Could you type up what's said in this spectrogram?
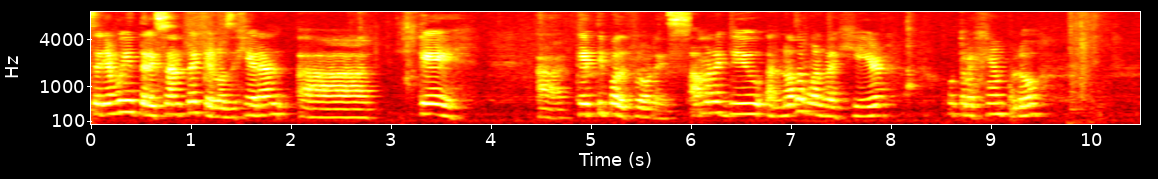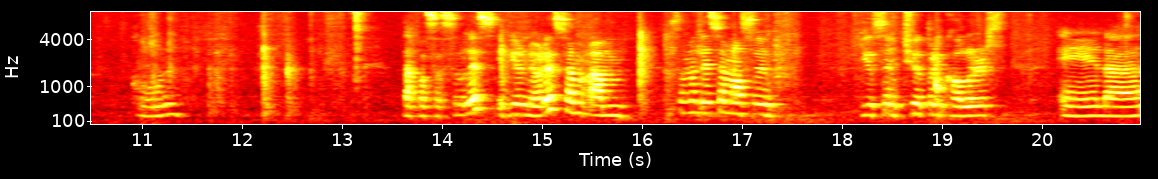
Sería muy interesante que nos dijeran uh, qué, uh, qué tipo de flores. I'm gonna do another one right here. Otro ejemplo con tapas azules. If you notice, I'm um, some of this I'm also using two or three colors and uh,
